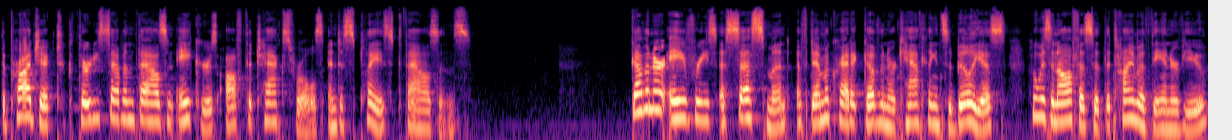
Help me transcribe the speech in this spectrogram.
The project took 37,000 acres off the tax rolls and displaced thousands. Governor Avery's assessment of Democratic Governor Kathleen Sebelius, who was in office at the time of the interview,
